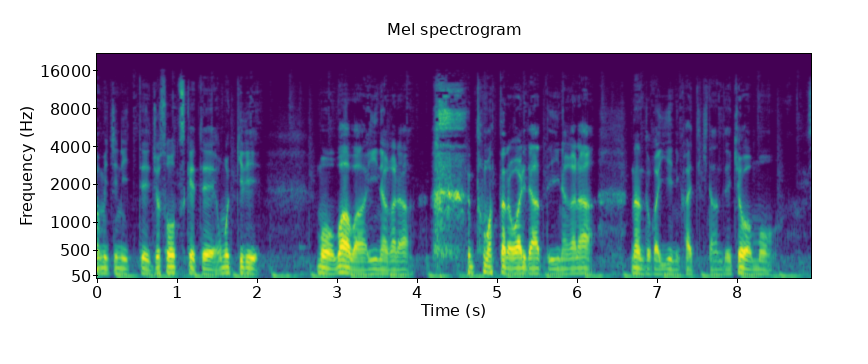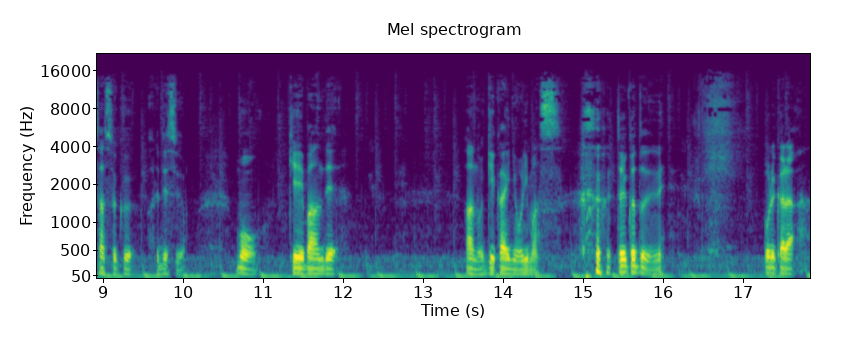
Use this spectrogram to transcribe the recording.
う道に行って、助走つけて、思いっきり、もうわーわー言いながら、止まったら終わりだって言いながら、なんとか家に帰ってきたんで、今日はもう、早速、あれですよ。もう、軽バンで、あの、下界におります。ということでね、これから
